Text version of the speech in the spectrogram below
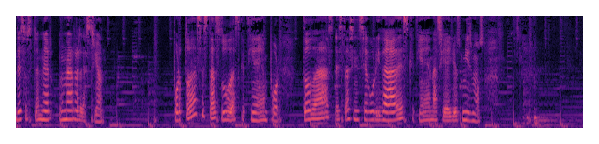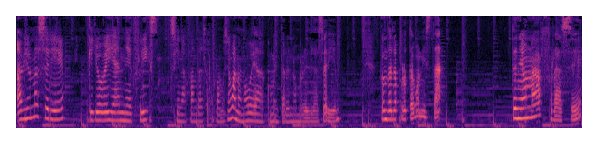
de sostener una relación. Por todas estas dudas que tienen, por todas estas inseguridades que tienen hacia ellos mismos. Había una serie que yo veía en Netflix, sin afán de hacer promoción, bueno, no voy a comentar el nombre de la serie, donde la protagonista tenía una frase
